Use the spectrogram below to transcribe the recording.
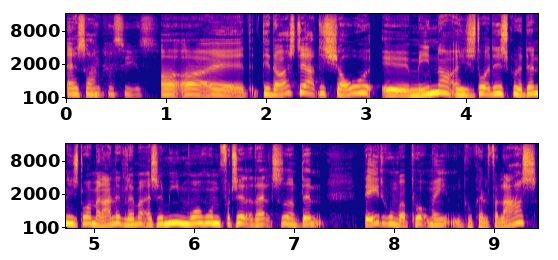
Altså, Lige præcis. og, og øh, det er da også der, de sjove øh, minder og historier, det er sgu da den historie, man aldrig glemmer. Altså, min mor, hun fortæller det altid om den date, hun var på med en, vi kunne kalde for Lars.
